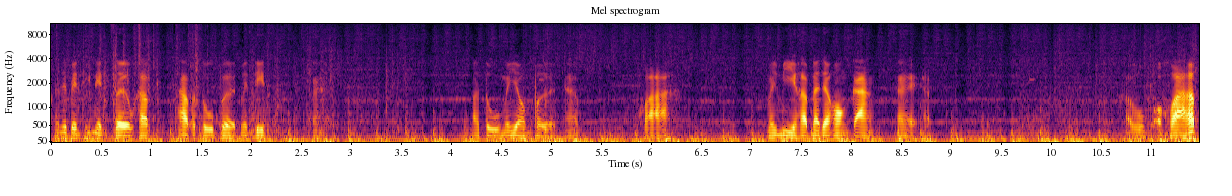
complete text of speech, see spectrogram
น่าจะเป็นที่เน็ตเซิร์ฟครับ ถ้าประตูเปิดไม่ติด ประตูไม่ยอมเปิดนะครับ ขวา ไม่มีครับ น่าจะห้องกลาง ใช่ครับ ครับผม ออกขวาครับ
